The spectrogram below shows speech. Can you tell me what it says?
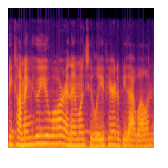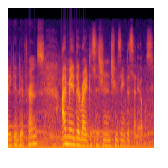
becoming who you are, and then once you leave here to be that well and make a difference. I made the right decision in choosing DeSales.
